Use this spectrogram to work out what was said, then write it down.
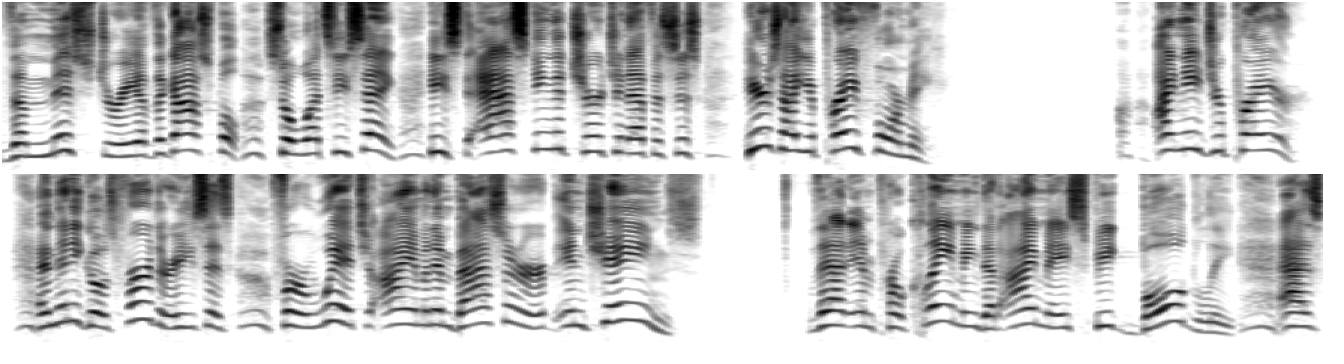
the mystery of the gospel. So, what's he saying? He's asking the church in Ephesus, here's how you pray for me. I need your prayer. And then he goes further. He says, For which I am an ambassador in chains that in proclaiming that I may speak boldly as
